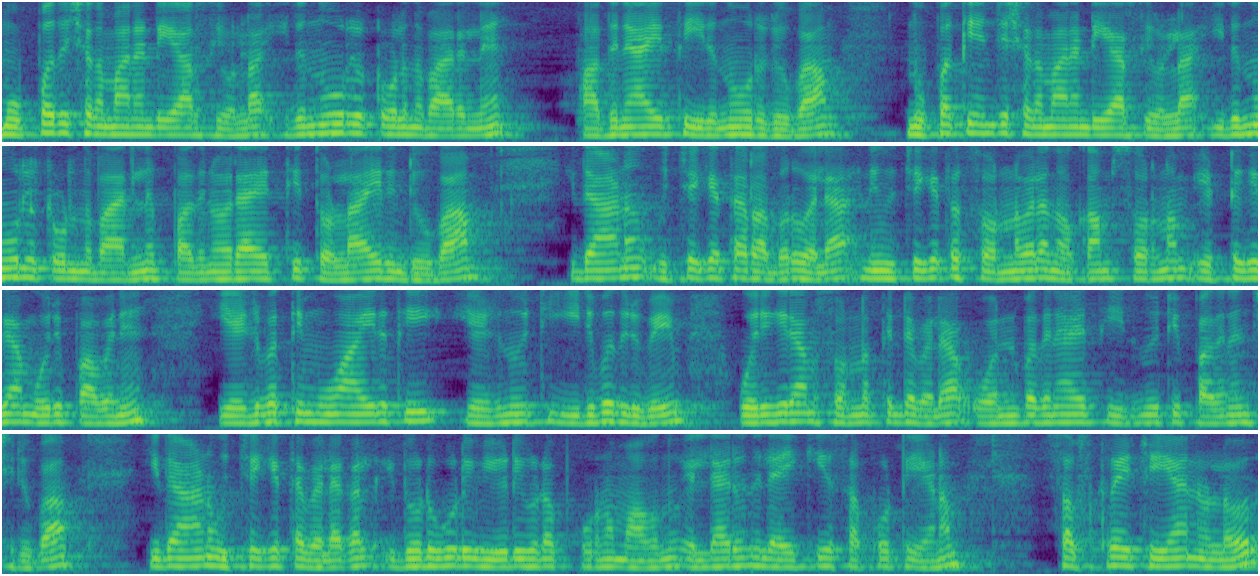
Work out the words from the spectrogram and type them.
മുപ്പത് ശതമാനം ഡി ആർ സി ഉള്ള ഇരുന്നൂറ് ലിറ്റർ ഉള്ള ബാരലിന് പതിനായിരത്തി ഇരുന്നൂറ് രൂപ മുപ്പത്തിയഞ്ച് ശതമാനം ഡി ആർ സി ഉള്ള ഇരുന്നൂറ് ലിറ്റർ ഉള്ള ബാരലിന് പതിനോരായിരത്തി തൊള്ളായിരം രൂപ. ഇതാണ് ഉച്ചയ്ക്കത്തെ റബ്ബർ വില. ഇനി ഉച്ചയ്ക്കത്തെ സ്വർണവില നോക്കാം. സ്വർണം എട്ട് ഗ്രാം ഒരു പവന് എഴുപത്തി മൂവായിരത്തി എഴുന്നൂറ്റി ഇരുപത് രൂപയും ഒരു ഗ്രാം സ്വർണത്തിന്റെ വില ഒൻപതിനായിരത്തി ഇരുന്നൂറ്റി പതിനഞ്ച് രൂപ. ഇതാണ് ഉച്ചയ്ക്കത്തെ വിലകൾ. ഇതോടുകൂടി വീഡിയോ ഇവിടെ പൂർണമാകുന്നു. എല്ലാവരും ഒന്ന് ലൈക്ക് ചെയ്ത് സപ്പോർട്ട് ചെയ്യണം. സബ്സ്ക്രൈബ് ചെയ്യാനുള്ളവർ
